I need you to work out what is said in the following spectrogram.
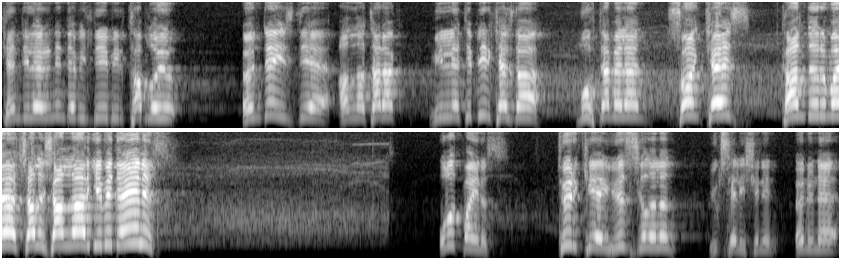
kendilerinin de bildiği bir tabloyu öndeyiz diye anlatarak milleti bir kez daha muhtemelen son kez kandırmaya çalışanlar gibi değiliz. Unutmayınız. Türkiye yüzyılının yükselişinin önüne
